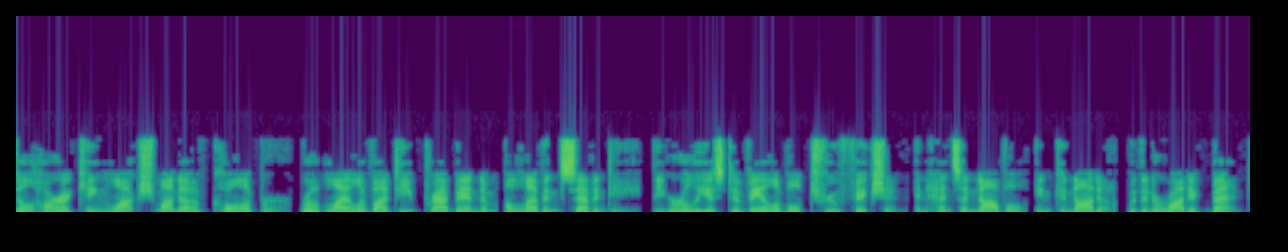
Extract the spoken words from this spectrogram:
Silhara king Lakshmana of Kolhapur, wrote Lilavati Prabandham 1170, the earliest available true fiction and hence a novel in Kannada, with an erotic bent.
